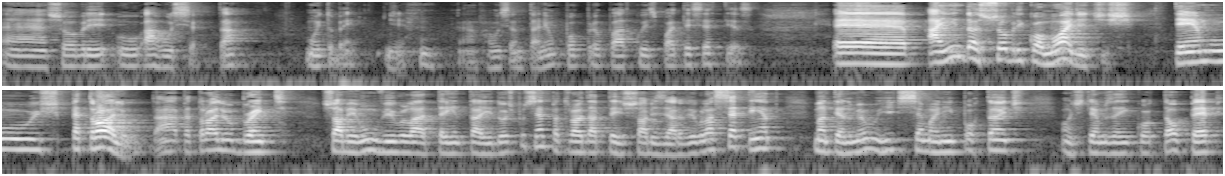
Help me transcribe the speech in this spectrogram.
é, sobre o, a Rússia. Tá? Muito bem. A Rússia não está nem um pouco preocupada com isso, pode ter certeza. É, ainda sobre commodities, temos petróleo, tá? Petróleo Brent sobe 1,32%, petróleo da WTI sobe 0,70%, mantendo o meu hit, semana importante, onde temos aí encontro da OPEP.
